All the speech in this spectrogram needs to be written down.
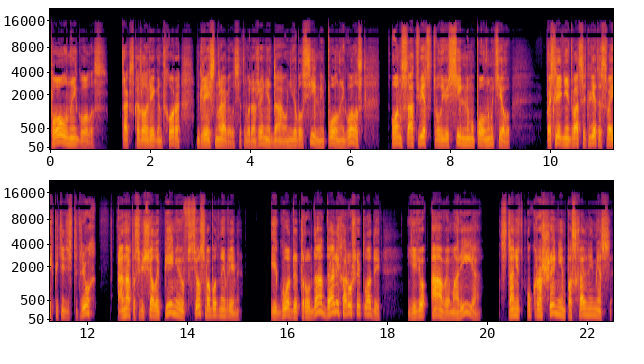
«Полный голос», — так сказал регент хора. Грейс нравилось это выражение. Да, у нее был сильный, полный голос. Он соответствовал ее сильному, полному телу. Последние 20 лет из своих 53 она посвящала пению все свободное время. И годы труда дали хорошие плоды. Ее «Аве Мария» станет украшением пасхальной мессы.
